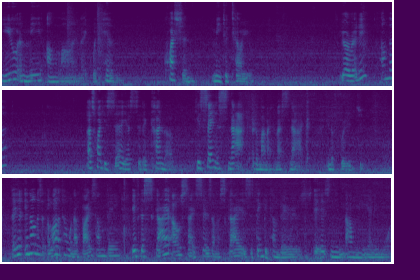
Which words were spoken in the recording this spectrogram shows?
you and me online, like with him. Question me to tell you. You are ready on that? That's why he said yesterday, kind of. He's saying snack, my, my, my snack in the fridge. You, you know, there's a lot of time when I buy something, if the sky outside says on the sky, is the thing become theirs. It is not me anymore.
